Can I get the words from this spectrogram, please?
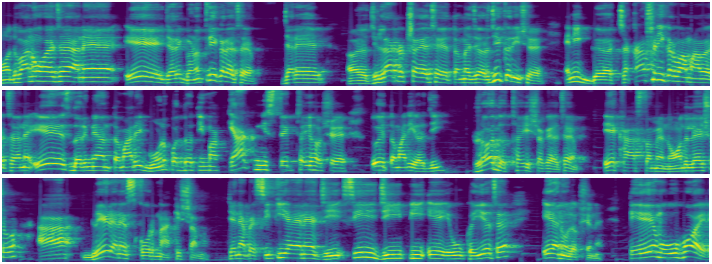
નોંધવાનું હોય છે અને એ જ્યારે ગણતરી કરે છે, જ્યારે જિલ્લા કક્ષાએ છે, તમે જે અરજી કરી છે, એની ચકાસણી કરવામાં આવે છે અને એ દરમિયાન તમારી ગુણ પદ્ધતિમાં ક્યાંક મિસ્ટેક થઈ હશે તો એ તમારી અરજી રદ થઈ શકે છે. એ ખાસ તમે નોંધ લેશો આ ગ્રેડ અને સ્કોરના કિસ્સામાં. જેને આપણે સીપીઆઈ અને જી સીજીપીએ એવું કહીએ છે, એ અનુલક્ષીને. તેમ એવું હોય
